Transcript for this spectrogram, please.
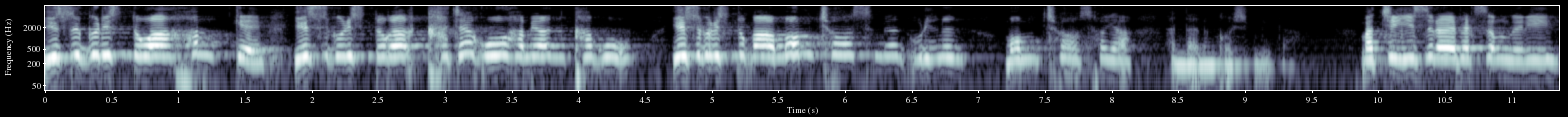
예수 그리스도와 함께 예수 그리스도가 가자고 하면 가고 예수 그리스도가 멈춰서면 우리는 멈춰서야 한다는 것입니다. 마치 이스라엘 백성들이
